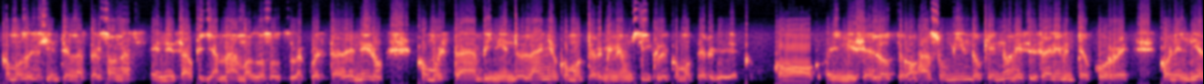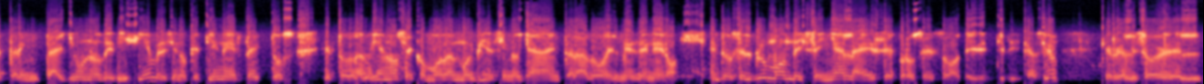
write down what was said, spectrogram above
cómo se sienten las personas en esa que llamamos nosotros la cuesta de enero, cómo está viniendo el año, cómo termina un ciclo y cómo, inicia el otro, asumiendo que no necesariamente ocurre con el día 31 de diciembre, sino que tiene efectos que todavía no se acomodan muy bien, sino ya ha entrado el mes de enero. Entonces el Blue Monday señala ese proceso de identificación que realizó el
